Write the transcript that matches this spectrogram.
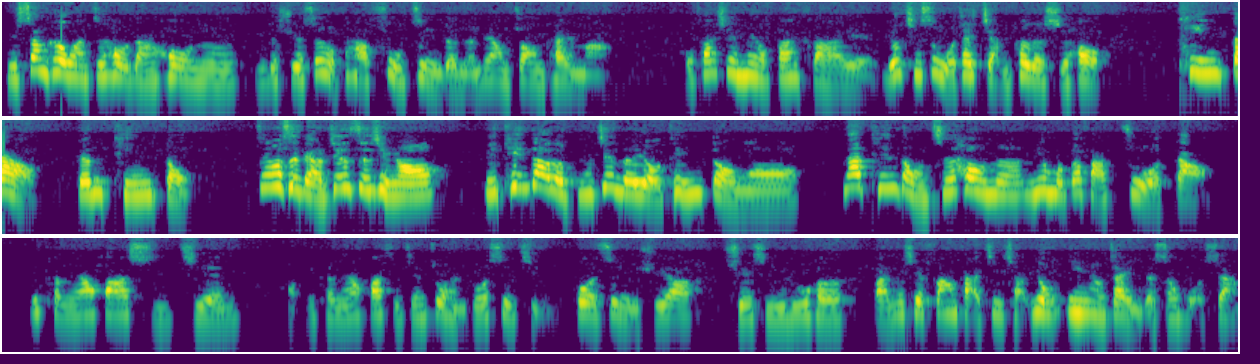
你上课完之后，然后呢，你的学生有办法复制你的能量状态吗？我发现没有办法耶。尤其是我在讲课的时候，听到跟听懂，这又是两件事情哦。你听到了，不见得有听懂哦。那听懂之后呢，你有没有办法做到？你可能要花时间，好，你可能要花时间做很多事情，或者是你需要学习如何把那些方法技巧用应用在你的生活上。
